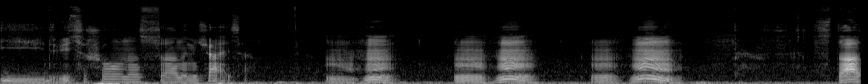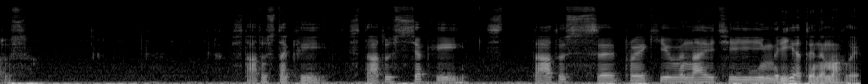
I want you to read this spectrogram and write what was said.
І дивіться, що у нас намічається. Угу. Угу. Угу. Статус. Статус такий. Статус сякий. статус, е, про який ви навіть і мріяти не могли.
